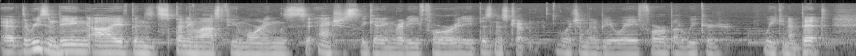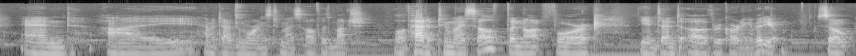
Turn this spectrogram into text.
Uh, the reason being, I've been spending the last few mornings anxiously getting ready for a business trip, which I'm going to be away for about a week or week and a bit, and I haven't had the mornings to myself as much. Well, I've had it to myself, but not for the intent of recording a video. So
